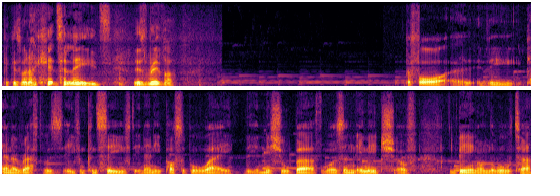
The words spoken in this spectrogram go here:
because when I get to Leeds, there's river. Before uh, the piano raft was even conceived in any possible way, the initial birth was an image of being on the water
